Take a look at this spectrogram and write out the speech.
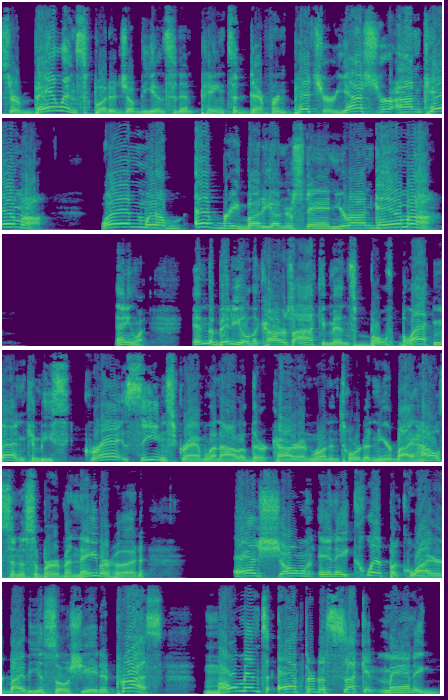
Surveillance footage of the incident paints a different picture. Yes, you're on camera. When will everybody understand you're on camera? Anyway, in the video, the car's occupants, both black men, can be scra- seen scrambling out of their car and running toward a nearby house in a suburban neighborhood, as shown in a clip acquired by the Associated Press. Moments after the second man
